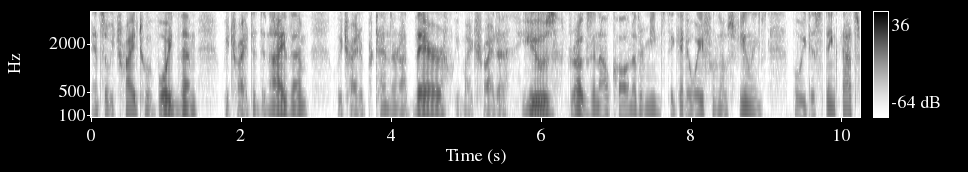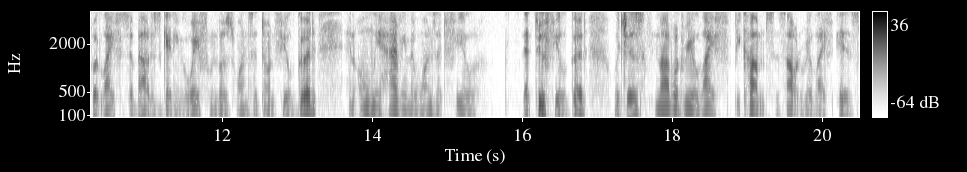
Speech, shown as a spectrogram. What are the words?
And so we try to avoid them. We try to deny them. We try to pretend they're not there. We might try to use drugs and alcohol and other means to get away from those feelings. But we just think that's what life is about is getting away from those ones that don't feel good and only having the ones that feel that do feel good, which is not what real life becomes. It's not what real life is.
